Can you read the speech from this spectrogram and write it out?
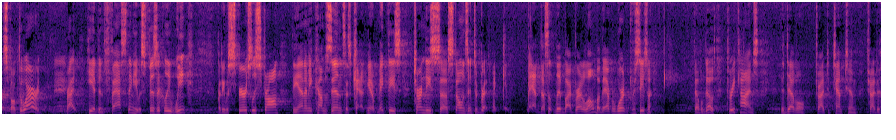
spoke the word. Right? He had been fasting, he was physically weak, but he was spiritually strong. The enemy comes in, says, you know, make these, turn these uh, stones into bread. Man doesn't live by bread alone, but every word proceeds from devil goes. Three times the devil tried to tempt him, tried to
